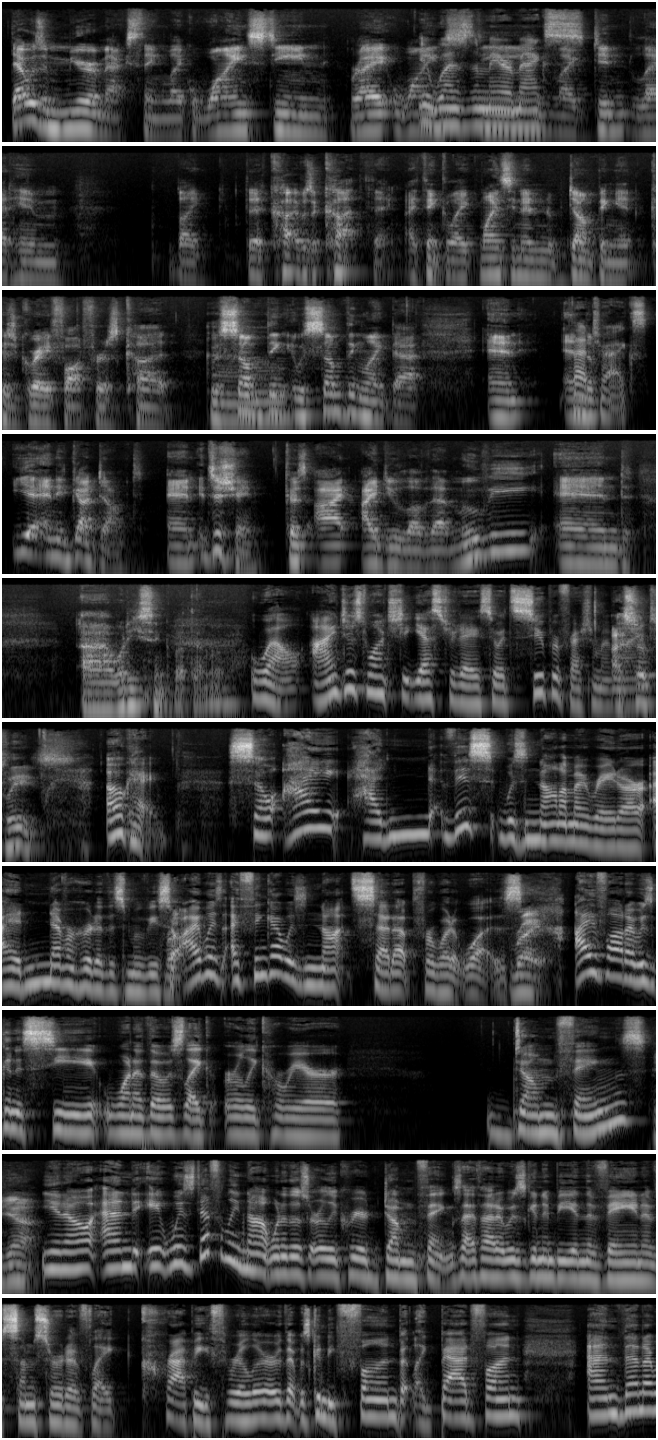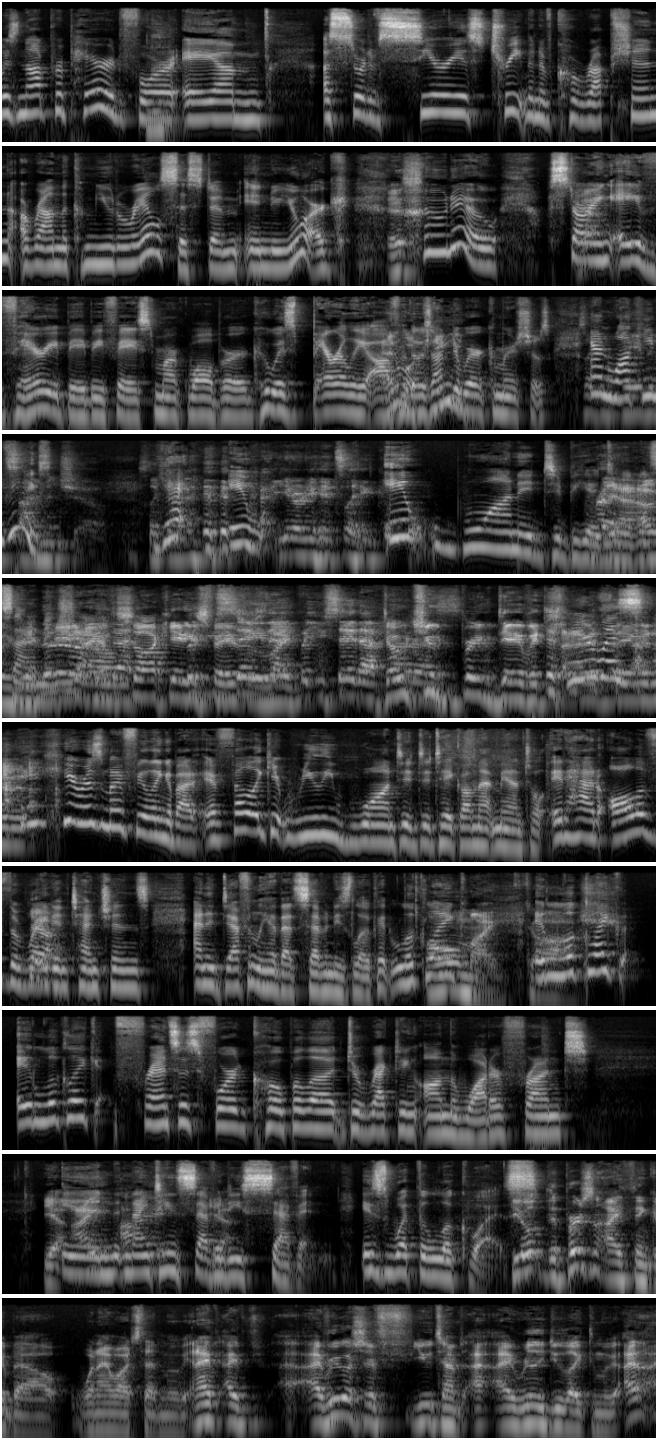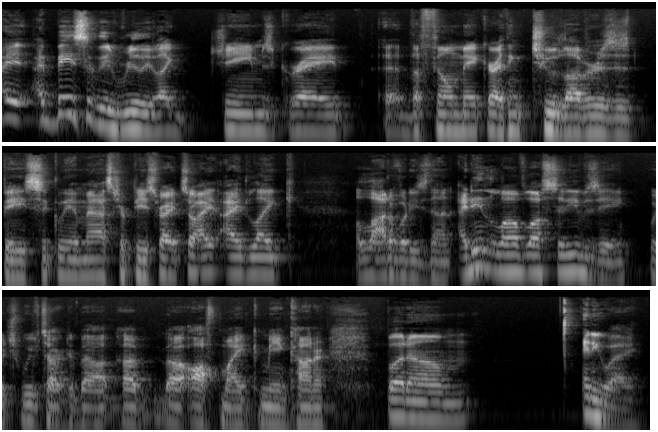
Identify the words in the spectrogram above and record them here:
that was a Miramax thing, like Weinstein, right? Weinstein, was the Miramax. like didn't let him like the cut. It was a cut thing. I think like Weinstein ended up dumping it because Gray fought for his cut. It was something. It was something like that, and and. That the- tracks. yeah, and it got dumped, and it's a shame because I I do love that movie. And uh, what do you think about that movie? Well, I just watched it yesterday, so it's super fresh in my Uh, mind. so please, Okay. So I had n- this was not on my radar. I had never heard of this movie. So Right. I was I think I was not set up for what it was. Right. I thought I was going to see one of those like early career dumb things. Yeah. You know, and it was definitely not one of those early career dumb things. I thought it was going to be in the vein of some sort of like crappy thriller that was going to be fun but like bad fun. And then I was not prepared for a um a sort of serious treatment of corruption around the commuter rail system in New York. Yes. Who knew? Starring a very baby faced Mark Wahlberg, who was barely off And of those underwear commercials. It's like and Joaquin David Phoenix. Simon show. It's like Yeah, a- it- you know, what I mean? it's like It wanted to be a Right. David Yeah, I was Simon gonna- show. I saw Katie's but you face, say was that, like, but you say that. don't you as- bring David? Here was David here is my feeling about it. It felt like it really wanted to take on that mantle. It had all of the right Yeah. intentions, and it definitely had that '70s look. It looked oh like Oh my god. It looked like it looked like Francis Ford Coppola directing on the waterfront Yeah, in I- I- 1977 is what the look was. The, person I think about when I watch that movie, and I've I've, I've rewatched it a few times. I, I really do like the movie. I, I, I basically really like James Gray, uh, the filmmaker. I think Two Lovers is basically a masterpiece, right? So I, I like a lot of what he's done. I didn't love Lost City of Z, which we've talked about uh, uh, off mic, me and Conor. But um, anyway,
